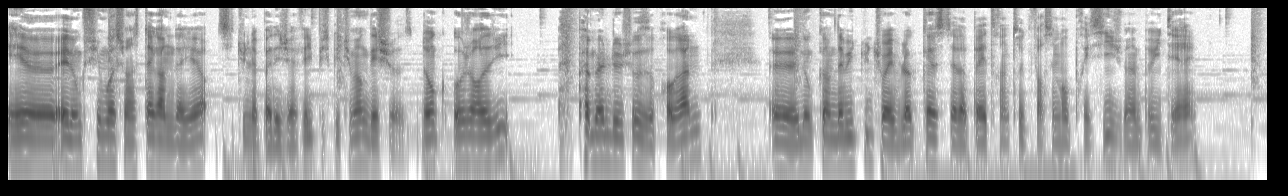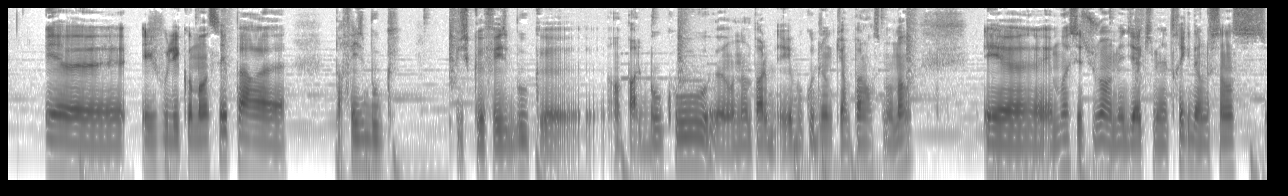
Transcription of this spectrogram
Et, euh, et donc suis-moi sur Instagram d'ailleurs, si tu ne l'as pas déjà fait, puisque tu manques des choses. Donc aujourd'hui, pas mal de choses au programme. Euh, donc comme d'habitude sur les vlogcasts, ça va pas être un truc forcément précis, je vais un peu itérer. Et, euh, et je voulais commencer par, euh, par Facebook, puisque Facebook euh, en parle beaucoup, euh, on en parle, il y a beaucoup de gens qui en parlent en ce moment. Et, et moi, c'est toujours un média qui m'intrigue dans le sens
